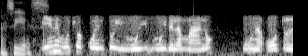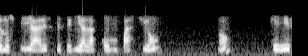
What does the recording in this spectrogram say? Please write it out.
Así es. Viene mucho a cuento y muy muy de la mano una otro de los pilares que sería la compasión, ¿no? Que es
